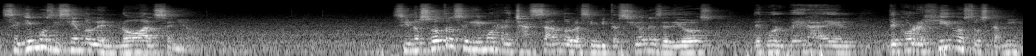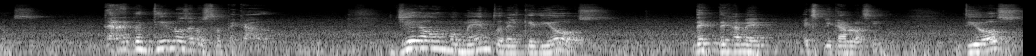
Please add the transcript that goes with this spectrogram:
seguimos diciéndole no al Señor, si nosotros seguimos rechazando las invitaciones de Dios de volver a Él, de corregir nuestros caminos, de arrepentirnos de nuestro pecado, llega un momento en el que Dios, déjame explicarlo así, Dios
